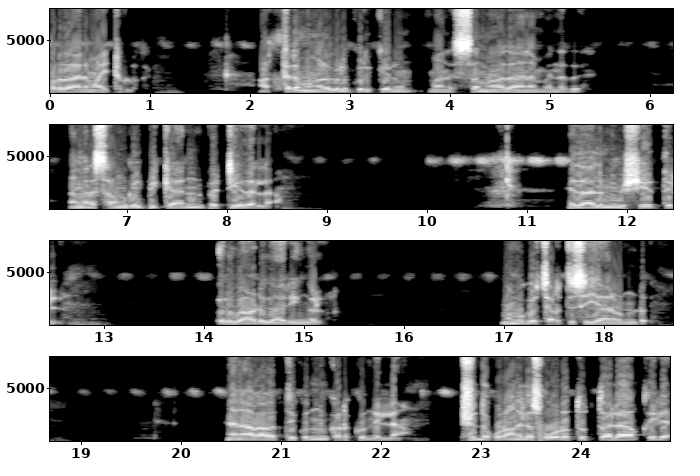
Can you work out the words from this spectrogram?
പ്രധാനമായിട്ടുള്ളത്. അത്തരം ആളുകൾക്ക് ഒരിക്കലും മനസ്സമാധാനം എന്നത് അങ്ങനെ സങ്കല്പിക്കാൻ പറ്റിയതല്ല. ഏതായാലും ഈ വിഷയത്തിൽ ഒരുപാട് കാര്യങ്ങൾ നമുക്ക് ചർച്ച ചെയ്യാനുണ്ട് ഞാൻ ആ ഭാഗത്തേക്കൊന്നും കടക്കുന്നില്ല വിശുദ്ധ ഖുറാനിലെ സൂറത്തു തലാഖിലെ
